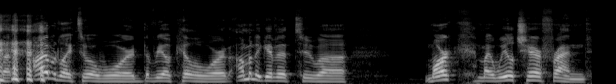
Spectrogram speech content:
But I would like to award the Reel Kill Award. I'm gonna give it to uh, Mark, my wheelchair friend.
